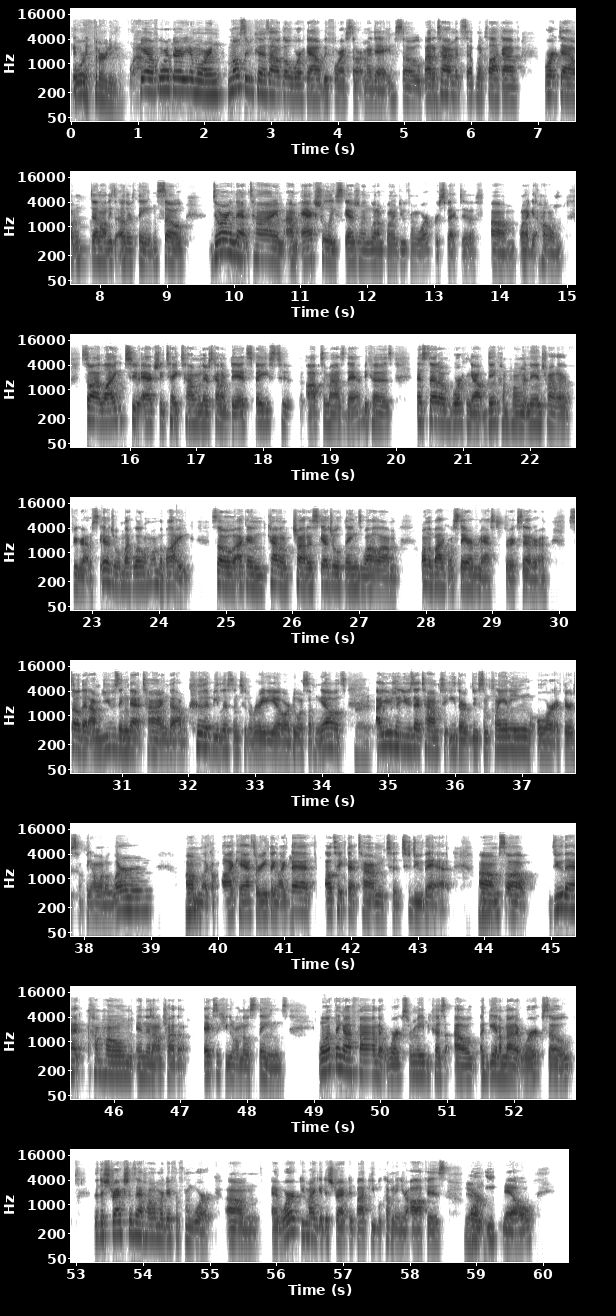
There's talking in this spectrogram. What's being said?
4.30, wow. Yeah, 4.30 in the morning, mostly because I'll go work out before I start my day. So by the time it's 7 o'clock, I've worked out and done all these other things. So during that time, I'm actually scheduling what I'm going to do from a work perspective um, when I get home. So I like to actually take time when there's kind of dead space to optimize that because instead of working out, then come home and then try to figure out a schedule, I'm like, well, I'm on the bike. So I can kind of try to schedule things while I'm on the bike or Stairmaster, etc. So that I'm using that time that I could be listening to the radio or doing something else. Right. I usually use that time to either do some planning or if there's something I want to learn um, mm-hmm. like a podcast or anything like that, I'll take that time to to do that. Mm-hmm. Um, so I'll do that, come home, and then I'll try to execute on those things. One thing I find that works for me because I'll again I'm not at work, so the distractions at home are different from work. Um, at work, you might get distracted by people coming in your office yeah. or an email.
